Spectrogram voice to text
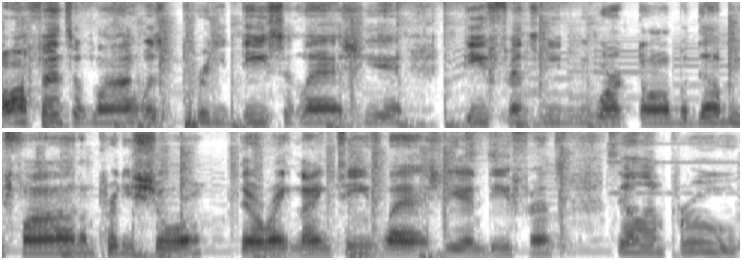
Offensive line was pretty decent last year. Defense need to be worked on, but they'll be fine. I'm pretty sure they were ranked 19th last year in defense. They'll improve.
